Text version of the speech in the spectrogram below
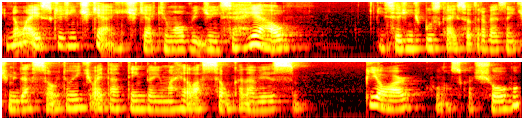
E não é isso que a gente quer, a gente quer aqui uma obediência real. E se a gente buscar isso através da intimidação, então a gente vai estar tendo aí uma relação cada vez pior com o nosso cachorro,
